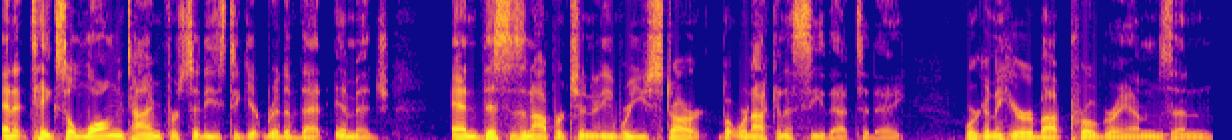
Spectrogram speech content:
And it takes a long time for cities to get rid of that image. And this is an opportunity where you start, but we're not going to see that today. We're going to hear about programs and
